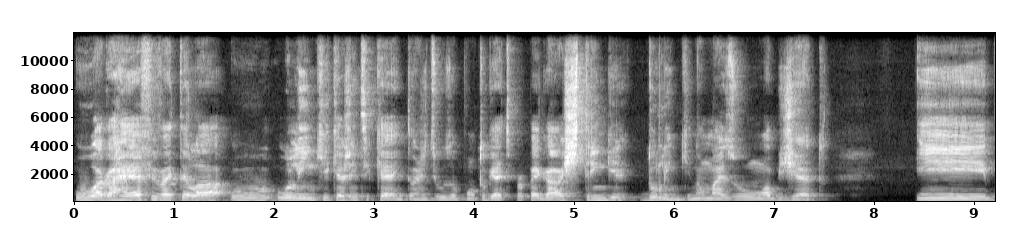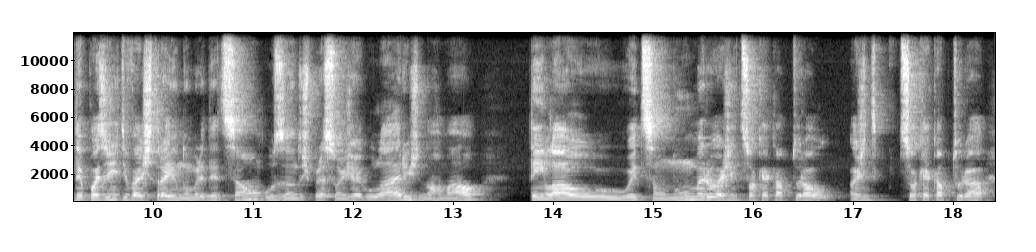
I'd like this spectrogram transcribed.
o href vai ter lá o, o link que a gente quer. Então, a gente usa o .get para pegar a string do link, não mais um objeto. E depois a gente vai extrair o número de edição usando expressões regulares, normal, tem lá o edição número, a gente só quer capturar o, a gente só quer capturar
